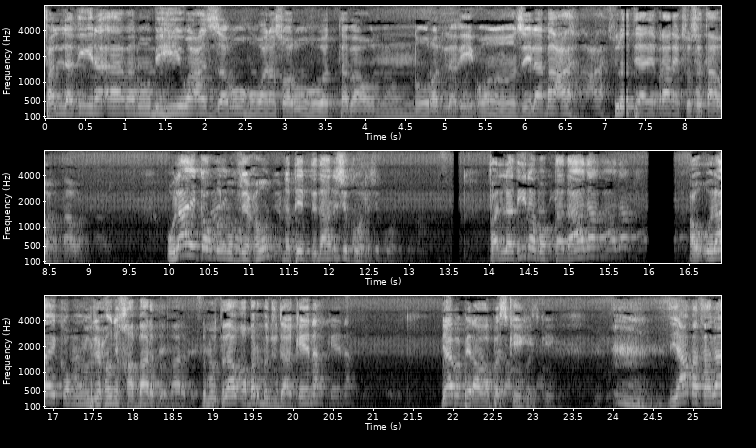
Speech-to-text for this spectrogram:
فالذين آمنوا به وعزروه ونصروه واتبعوا النور الذي أنزل معه. سورة آل عمران 157 أولئك هم المفلحون. نتي ابتداء نشكور فالذین مبتدا ده أو اولئک هم المفلحون خبر ده. نو مبتدا أو خبر به جدا کینا بیا به پیرا واپس کیږي یا مثلا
